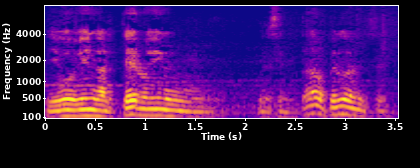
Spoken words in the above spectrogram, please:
llegó bien alterno, bien presentado, pero se- y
